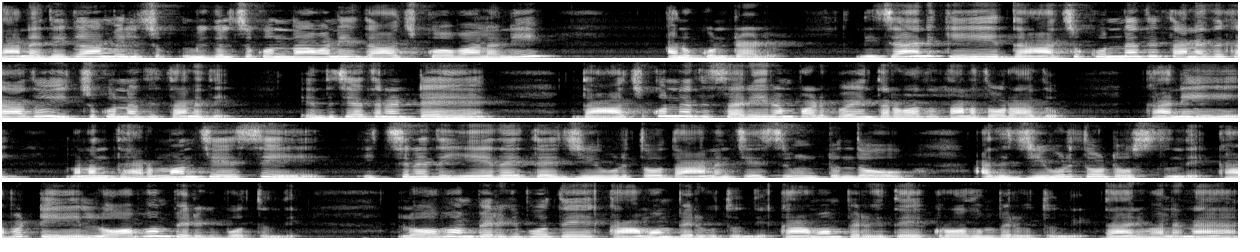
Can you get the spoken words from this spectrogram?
తనదిగా మిలుచు మిగుల్చుకుందామని దాచుకోవాలని అనుకుంటాడు. నిజానికి దాచుకున్నది తనది కాదు ఇచ్చుకున్నది తనది. ఎందుచేతనంటే దాచుకున్నది శరీరం పడిపోయిన తర్వాత తనతో రాదు. కానీ మనం ధర్మం చేసి ఇచ్చినది ఏదైతే జీవుడితో దానం చేసి ఉంటుందో అది జీవుడితోటి వస్తుంది. కాబట్టి లోభం పెరిగిపోతుంది. లోభం పెరిగిపోతే కామం పెరుగుతుంది. కామం పెరిగితే క్రోధం పెరుగుతుంది. దాని వలన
